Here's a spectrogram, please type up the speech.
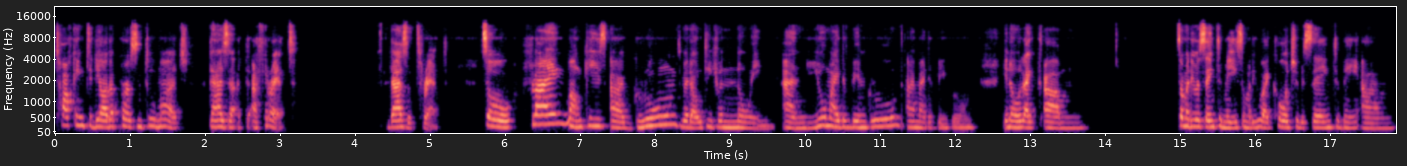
talking to the other person too much that's a, a threat that's a threat. So flying monkeys are groomed without even knowing. And you might have been groomed, I might have been groomed. You know, like um, somebody was saying to me, somebody who I coach, was saying to me, um,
